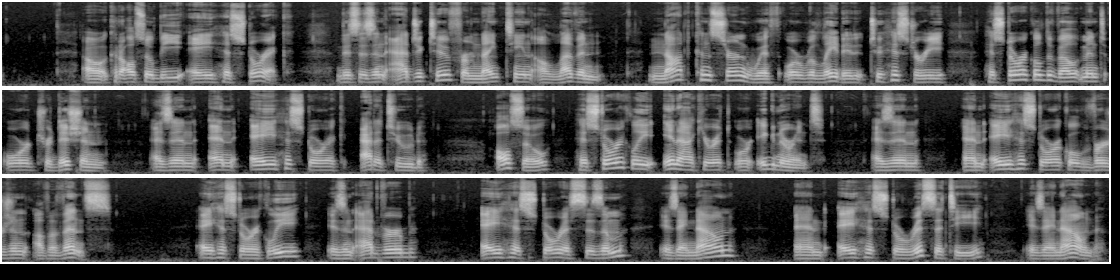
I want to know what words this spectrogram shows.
Oh, it could also be ahistoric. This is an adjective from 1911, not concerned with or related to history, historical development, or tradition, as in an ahistoric attitude. Also, historically inaccurate or ignorant, as in an ahistorical version of events. Ahistorically is an adverb, ahistoricism is a noun, and ahistoricity is a noun.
